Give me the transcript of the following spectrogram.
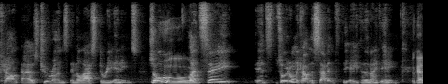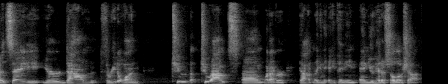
count as two runs in the last three innings. So Ooh. let's say it's so it only count in the seventh, the eighth, and the ninth inning okay. let's say you're down three to one, two two outs, um, whatever, down like in the eighth inning, and you hit a solo shot.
